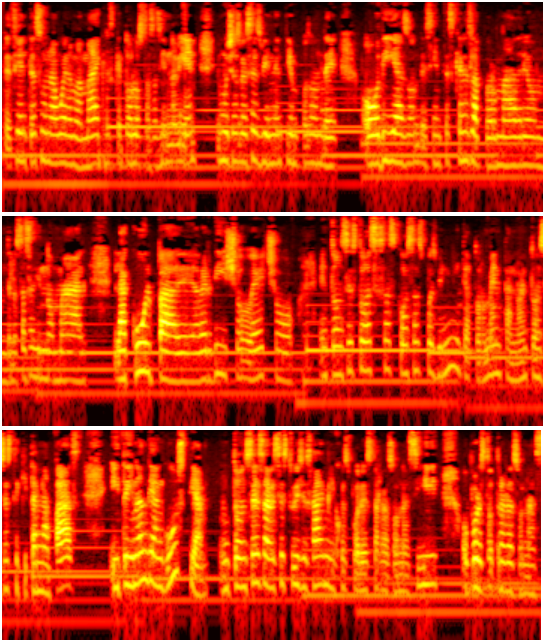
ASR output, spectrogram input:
te sientes una buena mamá y crees que todo lo estás haciendo bien y muchas veces vienen tiempos donde o días donde sientes que eres la peor madre, donde lo estás haciendo mal, la culpa de haber dicho, hecho, entonces todas esas cosas pues vienen y te atormentan, ¿no? Entonces te quitan la paz y te llenan de angustia, entonces a veces tú dices, ay, mi hijo es por esta razón así o por esta otra razón así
